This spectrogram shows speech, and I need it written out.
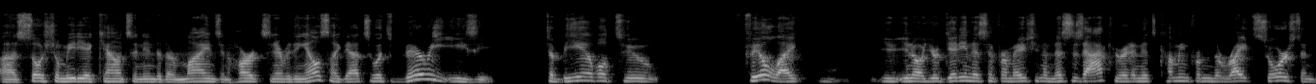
uh, social media accounts and into their minds and hearts and everything else like that. So it's very easy to be able to feel like you, you know you're getting this information and this is accurate and it's coming from the right source and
